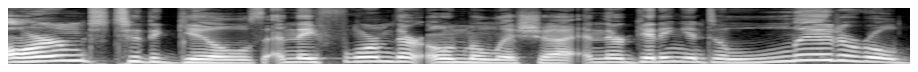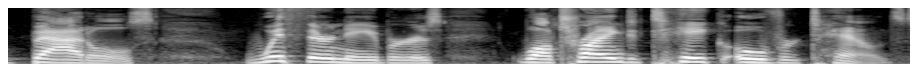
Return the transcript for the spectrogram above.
armed to the gills and they form their own militia and they're getting into literal battles with their neighbors while trying to take over towns.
